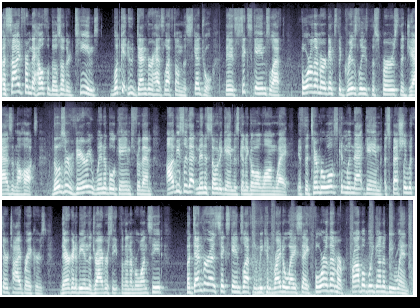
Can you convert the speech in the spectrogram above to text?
Aside from the health of those other teams, look at who Denver has left on the schedule. They have six games left. Four of them are against the Grizzlies, the Spurs, the Jazz, and the Hawks. Those are very winnable games for them. Obviously, that Minnesota game is going to go a long way. If the Timberwolves can win that game, especially with their tiebreakers, they're going to be in the driver's seat for the number one seed. But Denver has six games left, and we can right away say four of them are probably going to be wins.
